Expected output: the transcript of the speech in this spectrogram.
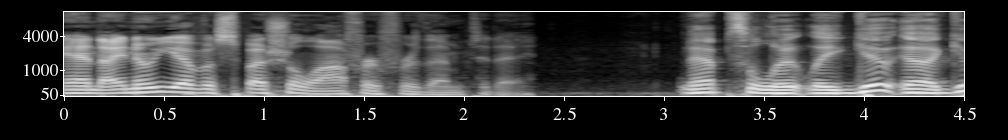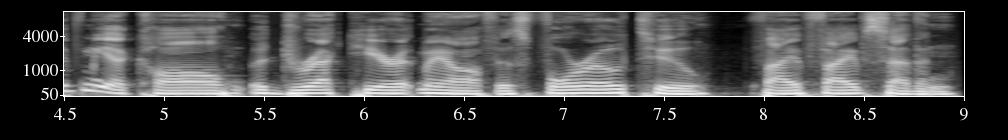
And I know you have a special offer for them today. Absolutely. Give uh, give me a call uh, direct here at my office 402 557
